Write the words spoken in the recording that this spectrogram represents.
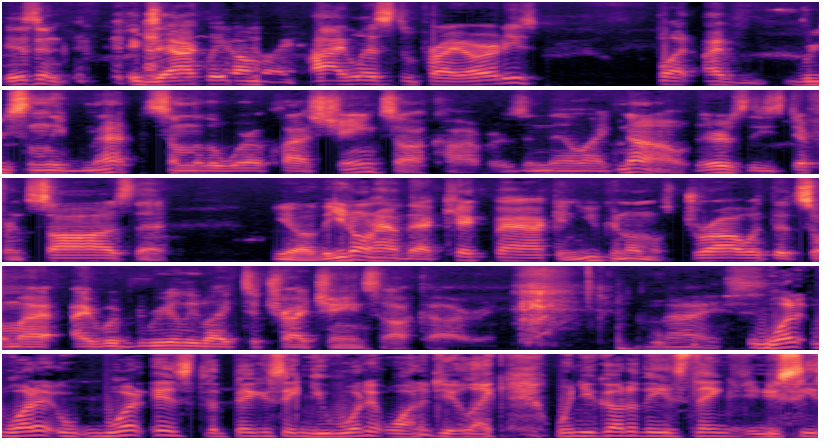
isn't exactly on my high list of priorities. But I've recently met some of the world class chainsaw carvers, and they're like, no, there's these different saws that, you know, you don't have that kickback and you can almost draw with it. So my, I would really like to try chainsaw carving. Nice. What what what is the biggest thing you wouldn't want to do? Like when you go to these things and you see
